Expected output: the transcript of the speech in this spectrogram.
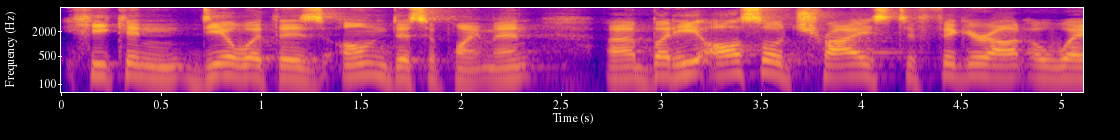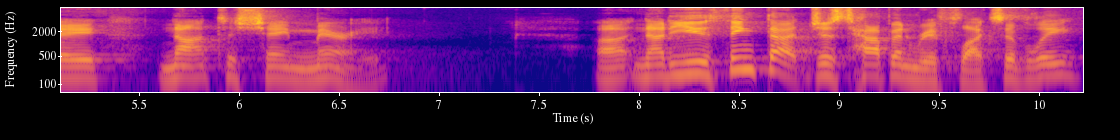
he can deal with his own disappointment, uh, but he also tries to figure out a way not to shame Mary. Uh, now, do you think that just happened reflexively?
